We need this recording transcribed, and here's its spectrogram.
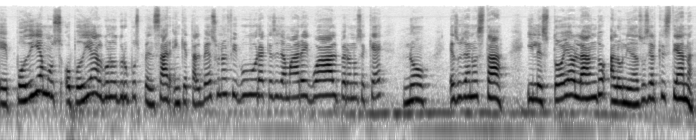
eh, podíamos o podían algunos grupos pensar en que tal vez una figura que se llamara igual, pero no sé qué. No, eso ya no está. Y le estoy hablando a la Unidad Social Cristiana.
